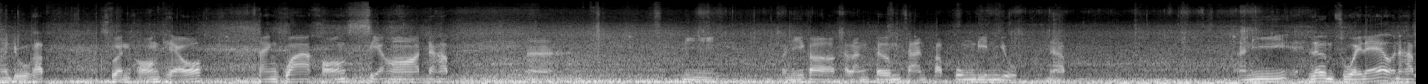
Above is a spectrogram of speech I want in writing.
มาดูครับ ส่วนของแถวแตงกวาของเสียออดนะครับอ่านี่วันนี้ก็กำลังเติมสารปรับปรุงดินอยู่นะครับ อันนี้เริ่มสวยแล้วนะครับ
